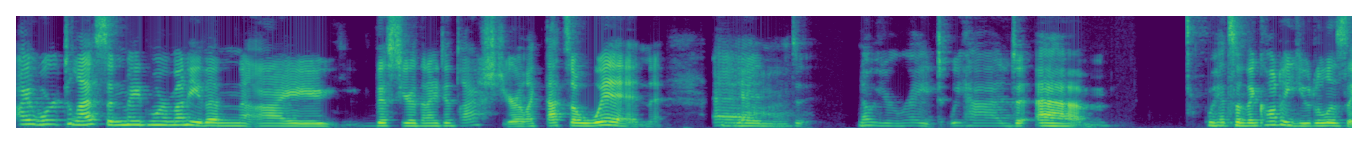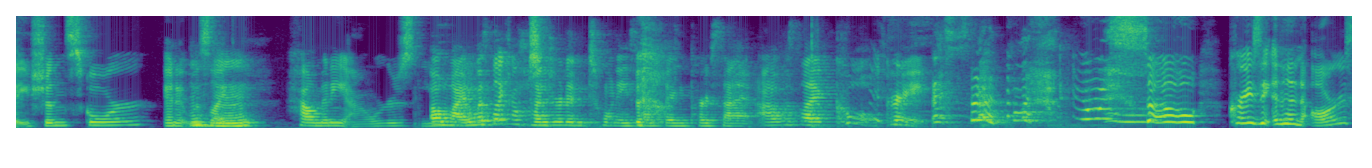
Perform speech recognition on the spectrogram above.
I worked less and made more money than I this year than I did last year. Like that's a win. And no, you're right. We had um we had something called a utilization score and it was like Mhm. how many hours Oh, mine was like 120 something percent. I was like, cool, great. It was so crazy. And then ours,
